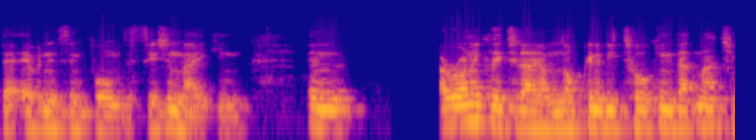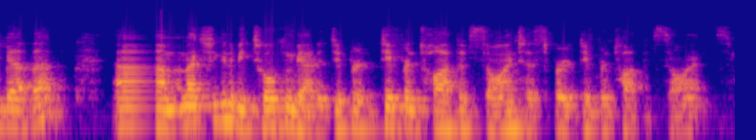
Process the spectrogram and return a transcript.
for evidence-informed decision making. And ironically today, I'm not going to be talking that much about that. Um, I'm actually going to be talking about a different, different type of scientist for a different type of science.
